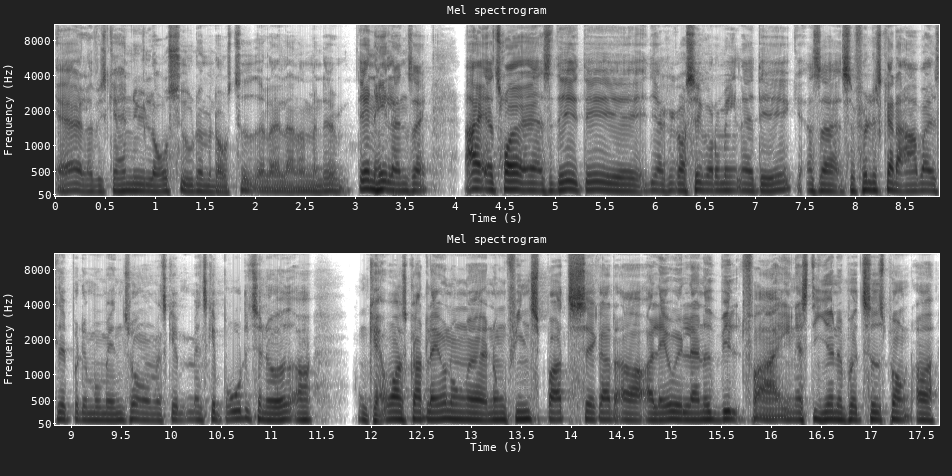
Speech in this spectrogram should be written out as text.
Ja, eller vi skal have en ny lawsuit om et års tid, eller et eller andet, men det, det er en helt anden sag. Nej, jeg tror, øh, altså det, det, jeg kan godt se, hvor du mener at det, ikke? Altså, selvfølgelig skal der arbejdes lidt på det momentum, og man skal, man skal bruge det til noget, og hun kan jo også godt lave nogle, øh, nogle fine spots sikkert, og, og lave et eller andet vildt fra en af stigerne på et tidspunkt, og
